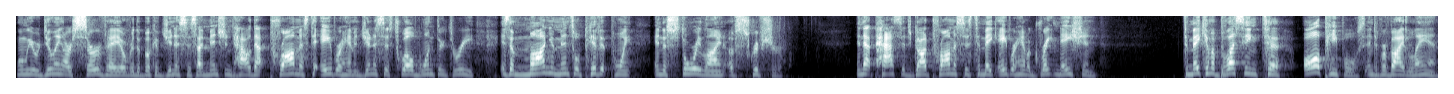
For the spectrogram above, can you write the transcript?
When we were doing our survey over the book of Genesis, I mentioned how that promise to Abraham in Genesis 12, 1 through 3, is a monumental pivot point in the storyline of Scripture. In that passage, God promises to make Abraham a great nation, to make him a blessing to all peoples and to provide land.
